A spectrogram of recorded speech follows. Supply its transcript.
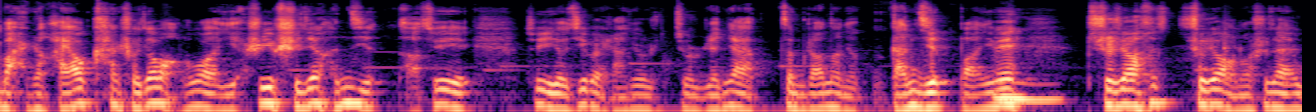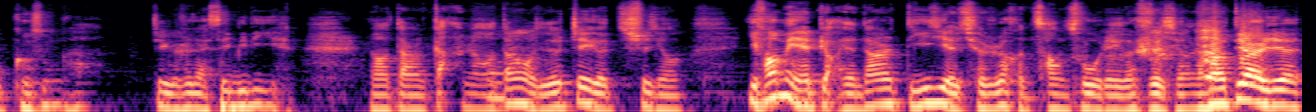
晚上还要看社交网络，也是一个时间很紧的，所以所以就基本上就是就是人家这么着，那就赶紧吧，因为社交 社交网络是在歌颂看，这个是在 CBD，然后当时赶，然后当时我觉得这个事情一方面也表现，当时第一届确实很仓促这个事情，然后第二件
